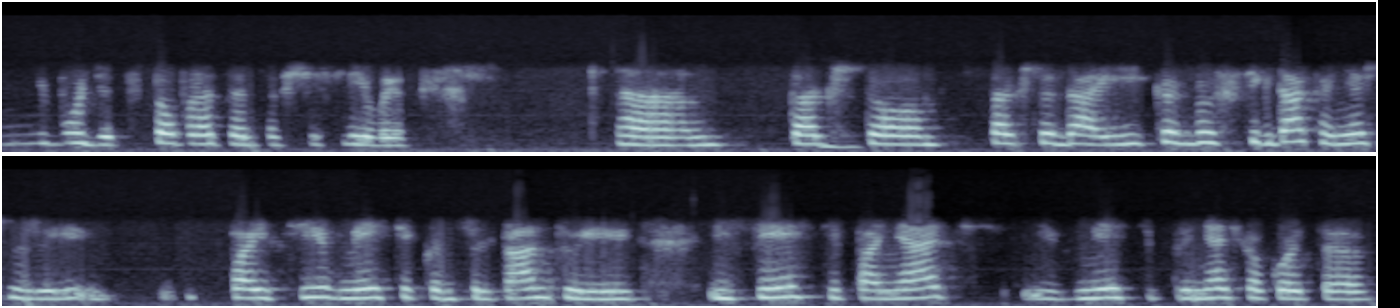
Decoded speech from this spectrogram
не будет сто процентов счастливым. Так что так что да, и как бы всегда, конечно же, пойти вместе к консультанту и, и сесть, и понять, и вместе принять какое-то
